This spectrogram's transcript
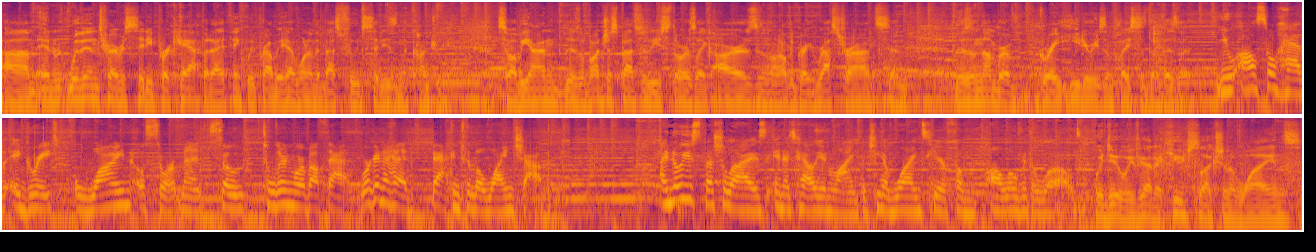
Um, and within Traverse City per capita, I think we probably have one of the best food cities in the country. So beyond, there's a bunch of specialty stores like ours and all the great restaurants, and there's a number of great eateries and places to visit. You also have a great wine assortment. So to learn more about that, we're going to head back into the wine shop. I know you specialize in Italian wine, but you have wines here from all over the world. We do. We've got a huge selection of wines,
